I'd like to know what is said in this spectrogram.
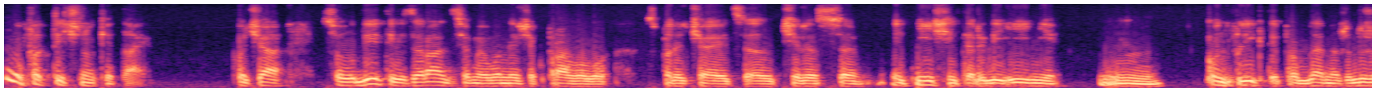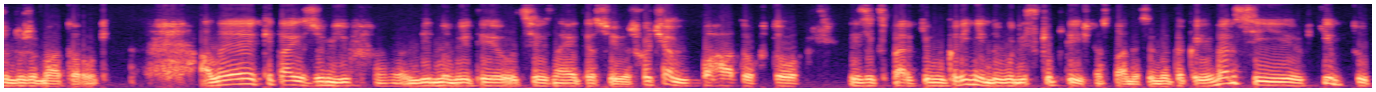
ну, фактично Китаєм. Хоча саудити із іранцями вони ж, як правило, сперечаються через е, етнічні та релігійні конфлікти, проблеми вже дуже дуже багато років. Але Китай зумів е, відновити цей, знаєте, союз. Хоча багато хто із експертів в Україні доволі скептично ставиться до такої версії. Втім, тут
